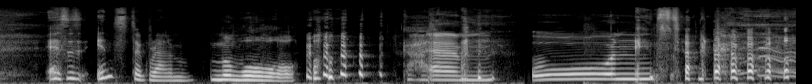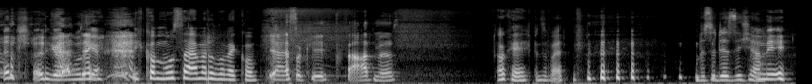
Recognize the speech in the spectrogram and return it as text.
Es ist Instagrammable. Gott. Ähm, und Instagrammable. Entschuldigung, muss ich, ich komm, muss da einmal drüber wegkommen. ja, ist okay. Veratme es. Okay, ich bin soweit. Bist du dir sicher? Nee,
